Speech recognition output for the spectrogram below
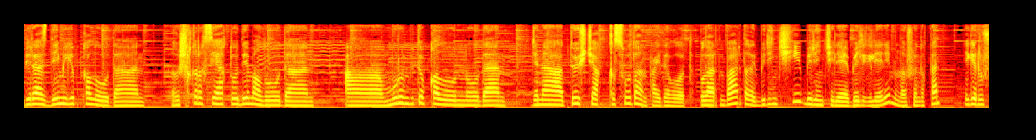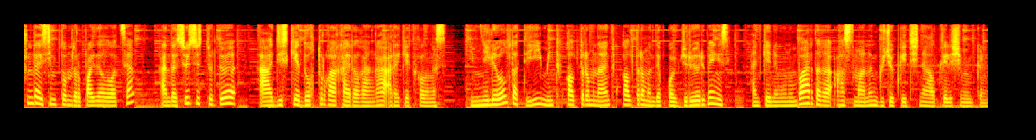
бир аз демигип калуудан ышкырык сыяктуу дем алуудан мурун бүтүп калуунудан жана төш жак кысуудан пайда болот. Булардын баардыгы биринчи биринчи эле белгилери мына ошондуктан. Эгер ушундай симптомдор пайда болуп атса анда сөзсүз түрдө адиске доктурга кайрылганга аракет кылыңыз. Эмне эле болуп атат ии мынтип калыптырмын антип калыптырмын деп коюп жүрө бербеңиз. Анткени мунун баардыгы астманын күчөп кетишине алып келиши мүмкүн.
